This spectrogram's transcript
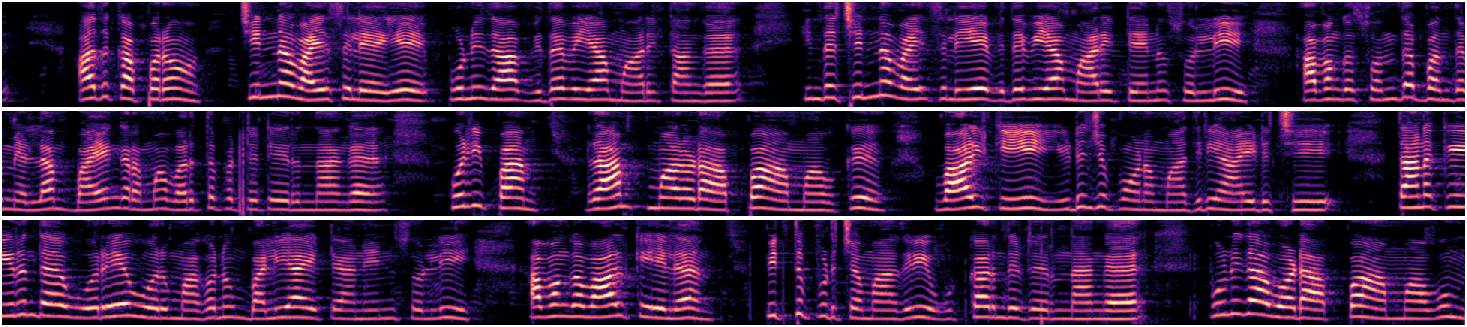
அதுக்கப்புறம் சின்ன வயசுலேயே புனிதா விதவையாக மாறிட்டாங்க. இந்த சின்ன வயசுலேயே விதவையாக மாறிட்டேன்னு சொல்லி அவங்க சொந்த பந்தம் எல்லாம் பயங்கரமாக வருத்தப்பட்டுட்டு இருந்தாங்க. குறிப்பாக ராம்குமாரோட அப்பா அம்மாவுக்கு வாழ்க்கையே இடிஞ்சு போன மாதிரி ஆயிடுச்சு. தனக்கு இருந்த ஒரே ஒரு மகனும் பலியாயிட்டானேன்னு சொல்லி அவங்க வாழ்க்கையில் பித்து பிடிச்ச மாதிரி உட்கார்ந்துட்டு இருந்தாங்க. புனிதாவோட அப்பா அம்மாவும்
